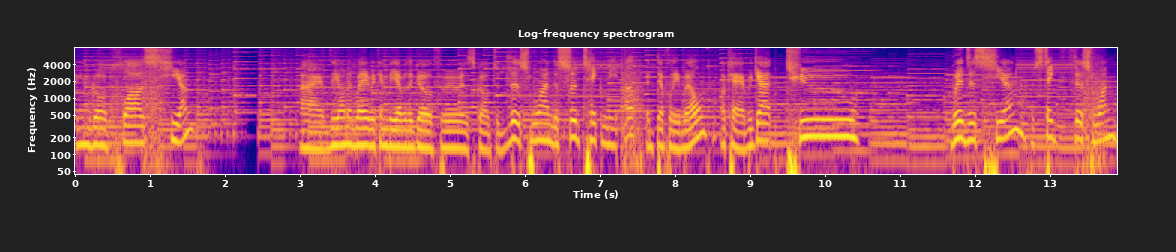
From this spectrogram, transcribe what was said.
We can go across here. Alright, the only way we can be able to go through is go to this one. This should take me up. It definitely will. Okay, we got two bridges here. Let's take this one.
